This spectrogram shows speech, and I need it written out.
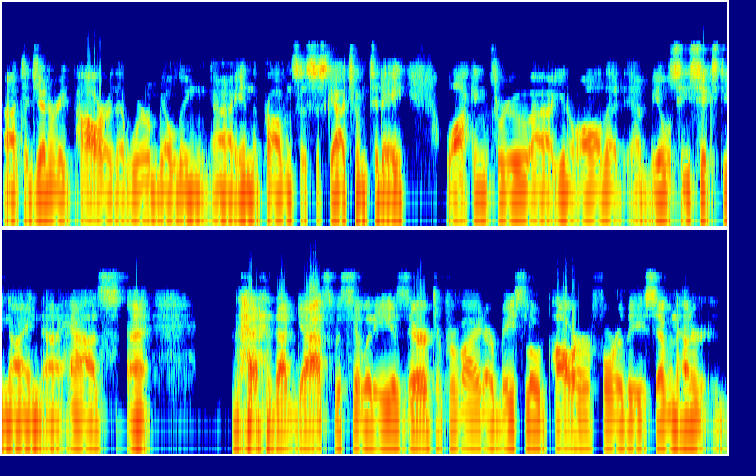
uh, to generate power that we're building uh, in the province of Saskatchewan today. Walking through, you know, all that Bill C sixty nine has. That, that gas facility is there to provide our baseload power for the 700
